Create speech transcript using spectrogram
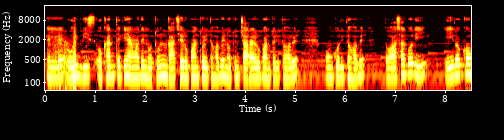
ফেললে ওই বীজ ওখান থেকে আমাদের নতুন গাছে রূপান্তরিত হবে, নতুন চারায় রূপান্তরিত হবে, অঙ্কুরিত হবে। তো আশা করি এই রকম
